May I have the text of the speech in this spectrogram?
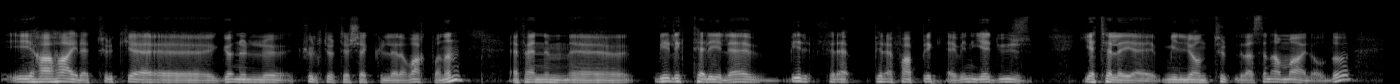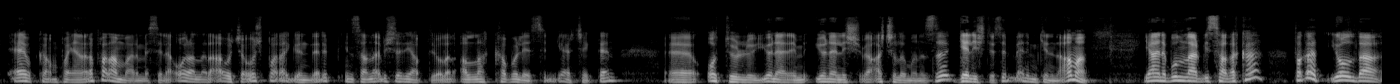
İHH ile Türkiye e, Gönüllü Kültür Teşekkürleri Vakfı'nın efendim e, birlikteliğiyle bir fire, prefabrik evin 700 YTL'ye milyon Türk lirasına mal oldu. Ev kampanyaları falan var mesela. Oralara avuç avuç para gönderip insanlara bir şeyler yaptırıyorlar. Allah kabul etsin gerçekten e, o türlü yönelim, yöneliş ve açılımınızı geliştirsin benimkini de. Ama yani bunlar bir sadaka fakat yolda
